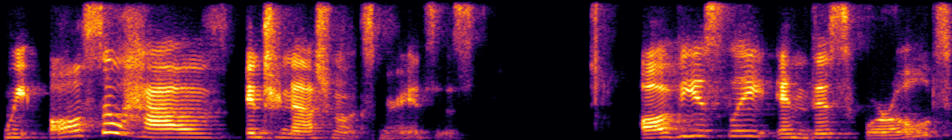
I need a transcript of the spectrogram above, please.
We also have international experiences. Obviously, in this world,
